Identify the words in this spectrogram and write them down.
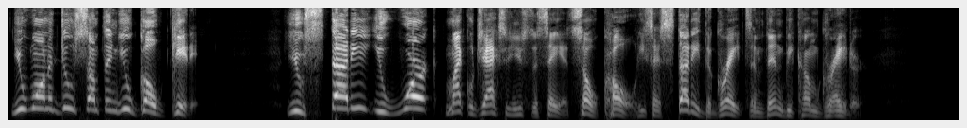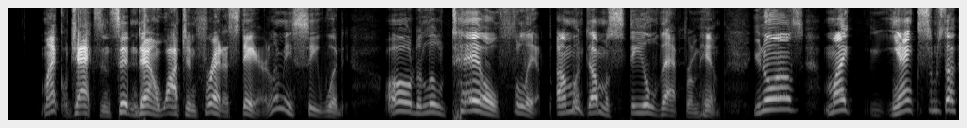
You want to do something, you go get it. You study, you work. Michael Jackson used to say it so cold. He says, study the greats and then become greater. Michael Jackson sitting down watching Fred Astaire. Let me see what. Oh, the little tail flip. I'm gonna, I'm gonna steal that from him. You know else? Mike yanks some stuff.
